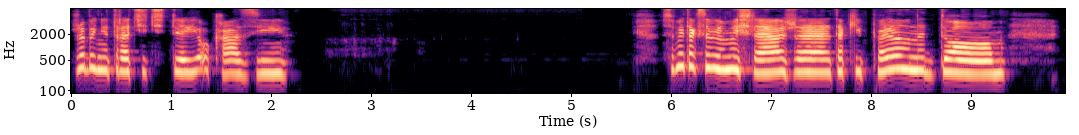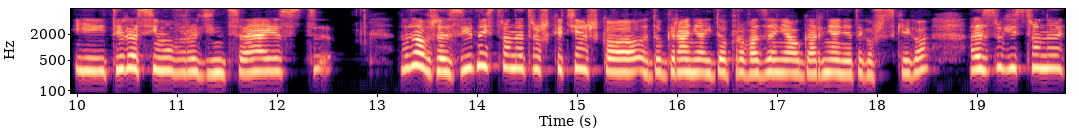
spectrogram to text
żeby nie tracić tej okazji. W sumie tak sobie myślę, że taki pełny dom i tyle simów w rodzince jest. No dobrze, z jednej strony troszkę ciężko do grania i do prowadzenia, ogarniania tego wszystkiego, ale z drugiej strony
